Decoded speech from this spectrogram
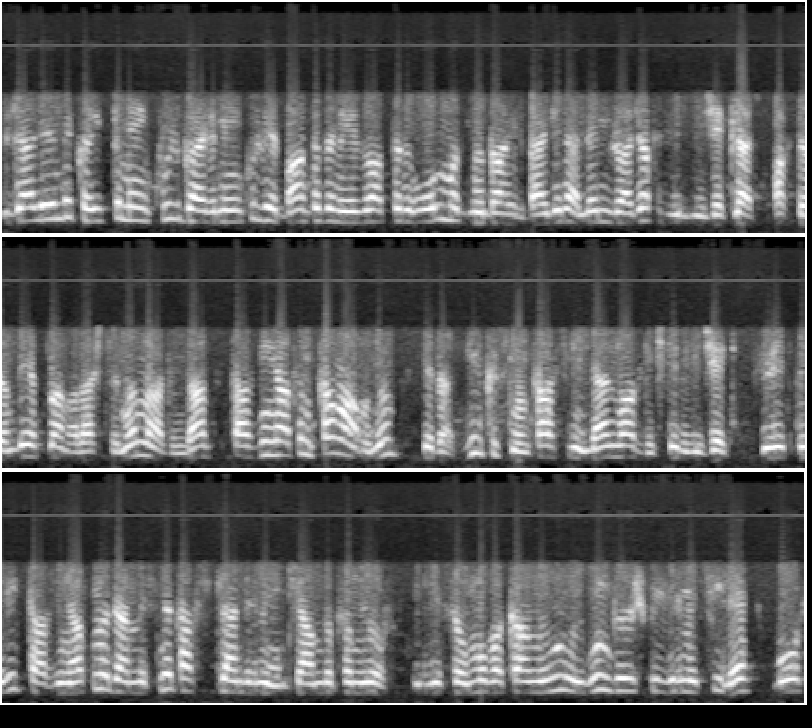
üzerlerinde kayıtlı menkul, gayrimenkul ve bankada mevduatları olmadığına dair belgelerle müracaat edebilecekler. Haklarında yapılan araştırmanın ardından tazminatın tamamının ya da bir kısmının tahsilinden vazgeçilebilecek. Yönetmelik tazminatın ödenmesine taksitlendirme imkanı da tanıyor. Milli Savunma Bakanlığı'nın uygun görüş bildirmesiyle borç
